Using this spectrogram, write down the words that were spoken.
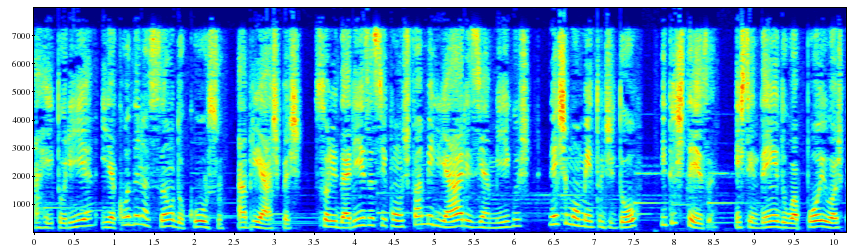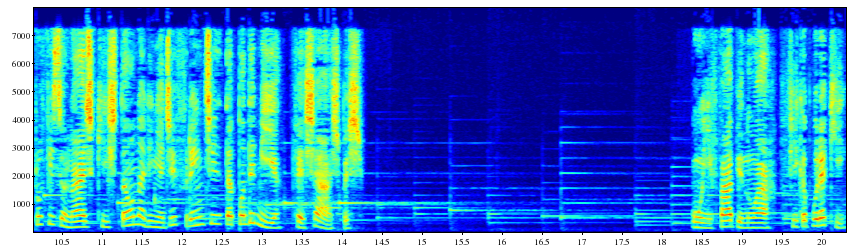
a reitoria e a coordenação do curso, abre aspas, solidariza-se com os familiares e amigos neste momento de dor e tristeza, estendendo o apoio aos profissionais que estão na linha de frente da pandemia, fecha aspas. O Unifap no ar fica por aqui.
